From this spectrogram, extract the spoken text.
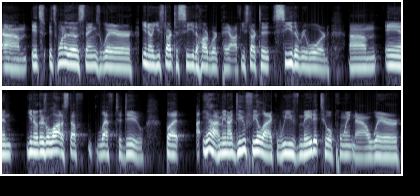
Um, it's it's one of those things where you know you start to see the hard work pay off. You start to see the reward, um, and you know there's a lot of stuff left to do. But uh, yeah, I mean, I do feel like we've made it to a point now where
